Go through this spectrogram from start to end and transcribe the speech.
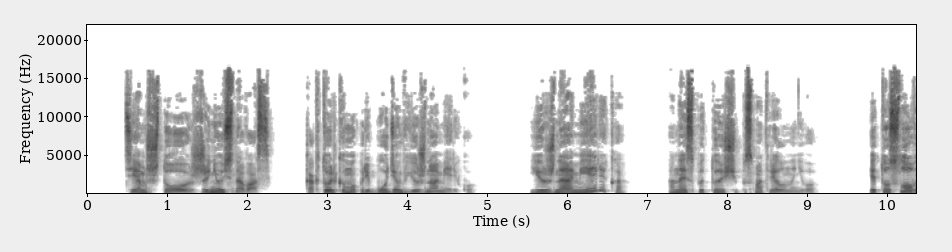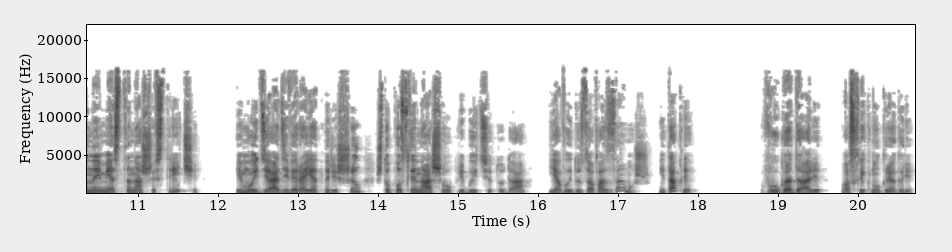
— Тем, что женюсь на вас, как только мы прибудем в Южную Америку. — Южная Америка? Она испытующе посмотрела на него. Это условное место нашей встречи, и мой дядя, вероятно, решил, что после нашего прибытия туда я выйду за вас замуж, не так ли? — Вы угадали, — воскликнул Грегори.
